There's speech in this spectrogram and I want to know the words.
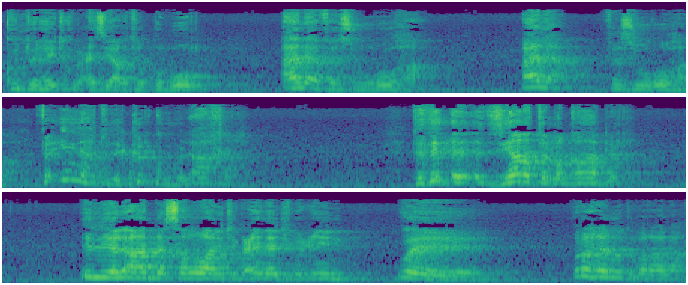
كنت نهيتكم عن زيارة القبور. ألا فزوروها. ألا. فزوروها. فإنها تذكركم الآخرة. زيارة المقابر. اللي الآن نسأل الله أن يتوب علينا أجمعين. وين؟ روح للمقبرة الآن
